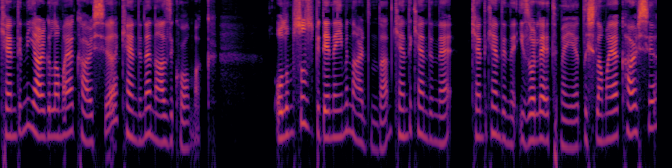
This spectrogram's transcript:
kendini yargılamaya karşı kendine nazik olmak. olumsuz bir deneyimin ardından kendi kendine kendi kendini izole etmeye, dışlamaya karşı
